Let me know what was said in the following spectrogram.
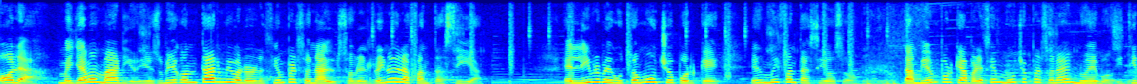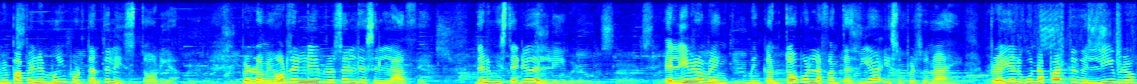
Hola, me llamo Mario y os voy a contar mi valoración personal sobre el reino de la fantasía. El libro me gustó mucho porque es muy fantasioso, también porque aparecen muchos personajes nuevos y tienen papeles muy importantes en la historia. Pero lo mejor del libro es el desenlace, del misterio del libro. El libro me, me, encantó por la fantasía y su personaje, pero hay algunas partes del libro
